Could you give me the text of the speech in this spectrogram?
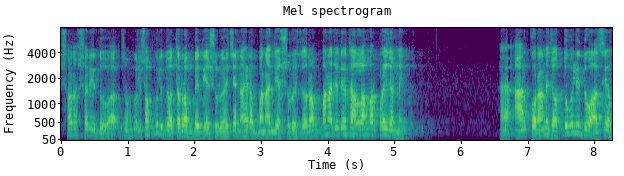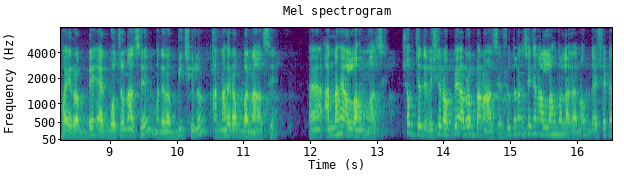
সরাসরি দোয়া সবগুলি সবগুলি দোয়া তো রব্বে দিয়ে শুরু হয়েছে না হয় রব্বানা দিয়ে শুরু হয়েছে। রব্বানা যদি হতো আল্লাহ আমার প্রয়োজন নেই। হ্যাঁ আর কোরআনে যতগুলি দোয়া আছে হয় রব্বে এক বচন আছে মানে রব্বি ছিল আর না হয় রব্বানা আছে। হ্যাঁ আর না হয় আল্লাহম্মা আছে। সবচেয়ে বেশি রব্বে আর রব্বানা আছে। সুতরাং সেখানে আল্লাহম্মা লাগানো সেটা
